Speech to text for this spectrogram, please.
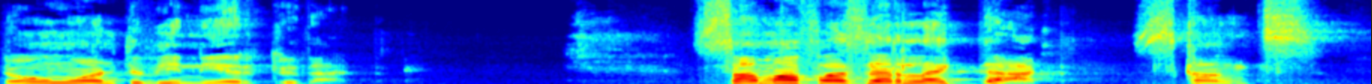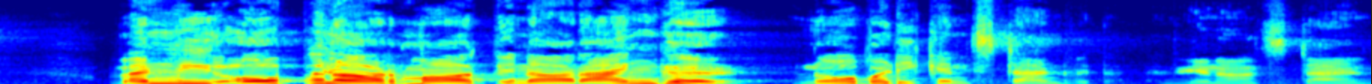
don't want to be near to that. Some of us are like that, skunks. When we open our mouth in our anger, nobody can stand with us, you know, stand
